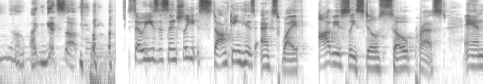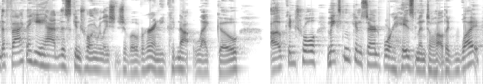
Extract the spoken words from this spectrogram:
you know I can get some. so he's essentially stalking his ex-wife obviously still so pressed. And the fact that he had this controlling relationship over her and he could not let go of control makes me concerned for his mental health. Like, what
